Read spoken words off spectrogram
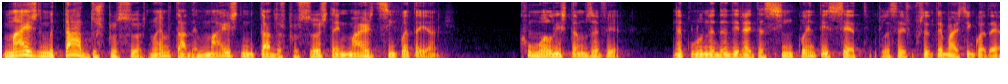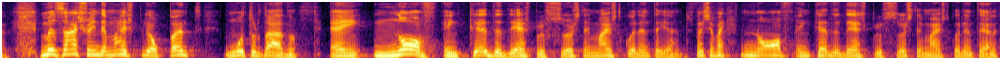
mais de metade dos professores, não é metade, é mais de metade dos professores têm mais de 50 anos. Como ali estamos a ver. Na coluna da direita, 57,6% têm mais de 50 anos. Mas acho ainda mais preocupante um outro dado. Em 9 em cada 10 professores têm mais de 40 anos. Veja bem, 9 em cada 10 professores têm mais de 40 anos.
